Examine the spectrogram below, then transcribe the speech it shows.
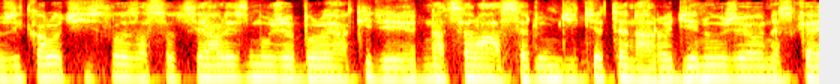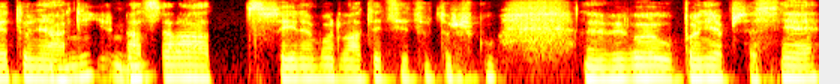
říkalo číslo za socialismu, že bylo nějaký 1,7 dítěte na rodinu, že jo, dneska je to nějaký 1,3 mhm. nebo 2, teď si to trošku nevyvoje úplně přesně,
